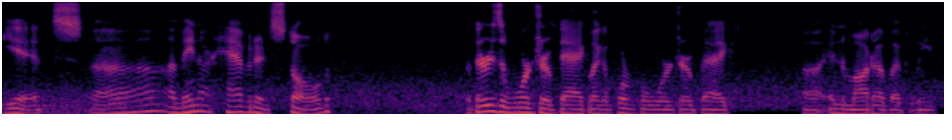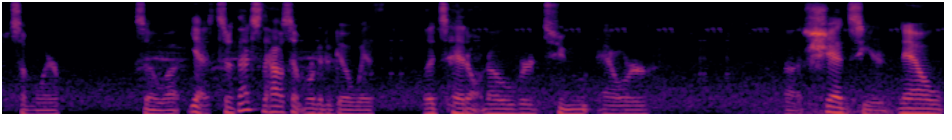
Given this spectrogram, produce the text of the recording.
get, uh, I may not have it installed, but there is a wardrobe bag, like a portable wardrobe bag, uh, in the mod hub, I believe, somewhere. So, uh, yeah, so that's the house that we're going to go with. Let's head on over to our uh, sheds here. Now,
